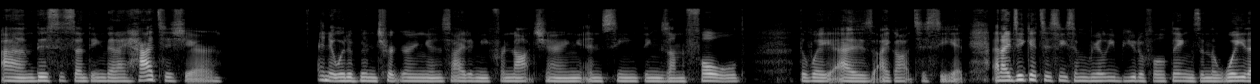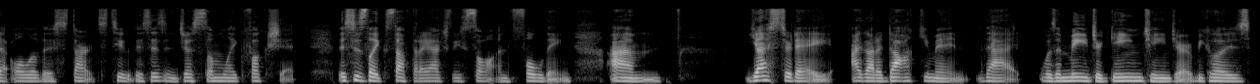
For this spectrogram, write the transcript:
Um, this is something that I had to share. And it would have been triggering inside of me for not sharing and seeing things unfold the way as I got to see it. And I did get to see some really beautiful things in the way that all of this starts too. This isn't just some like fuck shit. This is like stuff that I actually saw unfolding. Um yesterday I got a document that was a major game changer because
